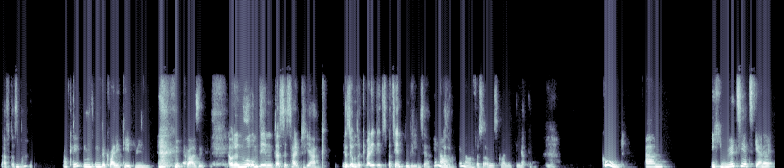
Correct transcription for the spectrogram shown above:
darf das mhm. machen. Okay, um, um der Qualität willen, quasi. Oder nur um den, dass es halt, ja, Also um der Qualität des Patientenbildens, ja. Genau, also, genau, Versorgungsqualität. Ja. Gut. Ähm, ich würde Sie jetzt gerne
